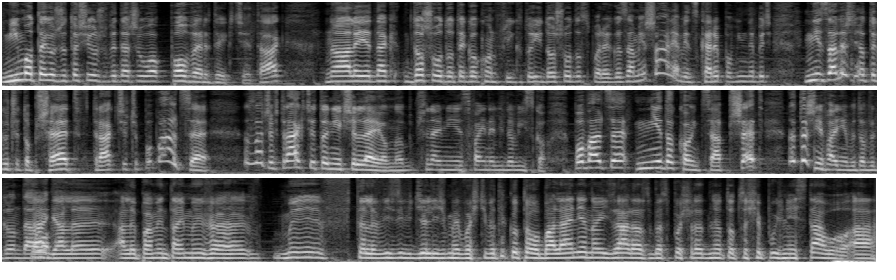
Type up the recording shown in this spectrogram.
mimo tego, że to się już wydarzyło po werdykcie, tak? No ale jednak doszło do tego konfliktu i doszło do sporego zamieszania, więc kary powinny być niezależnie od tego, czy to przed, w trakcie, czy po walce. To znaczy w trakcie to niech się leją, no przynajmniej jest fajne widowisko. Po walce nie do końca, przed, no też nie fajnie by to wyglądało. Tak, ale, ale pamiętajmy, że my w telewizji widzieliśmy właściwie tylko to obalenie, no i zaraz bezpośrednio to, co się później stało, a,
